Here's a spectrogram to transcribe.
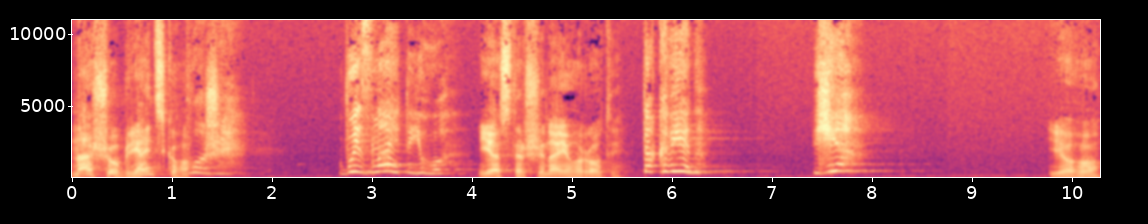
Нашого Брянського? Боже, ви знаєте його? Я старшина його роти. Так він є. Його,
